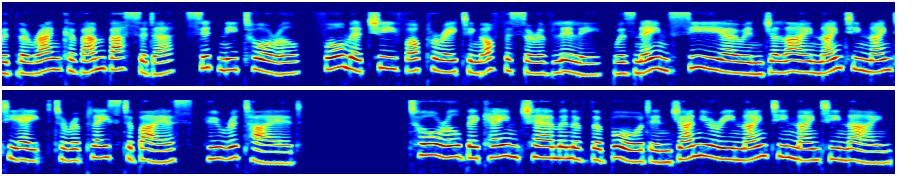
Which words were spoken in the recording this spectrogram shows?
with the rank of Ambassador. Sidney Taurel, former Chief Operating Officer of Lilly, was named CEO in July 1998 to replace Tobias, who retired. Taurel became chairman of the board in January 1999.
